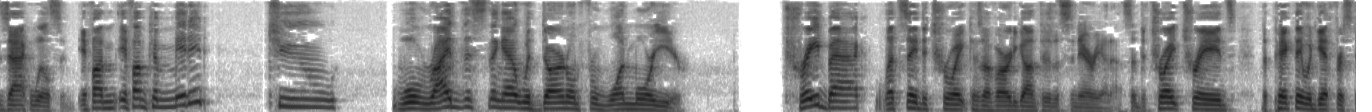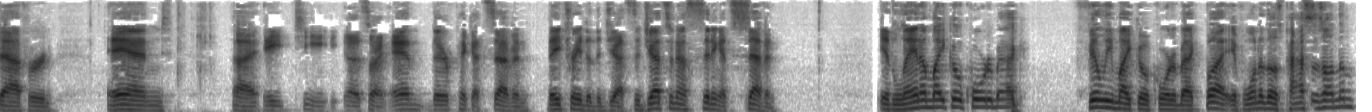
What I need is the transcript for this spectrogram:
Zach Wilson. If I'm if I'm committed to we'll ride this thing out with Darnold for one more year. Trade back, let's say Detroit, because I've already gone through the scenario now. So Detroit trades the pick they would get for Stafford and uh, 18, uh, sorry, and their pick at seven. They trade to the Jets. The Jets are now sitting at seven. Atlanta might go quarterback. Philly might go quarterback, but if one of those passes on them,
